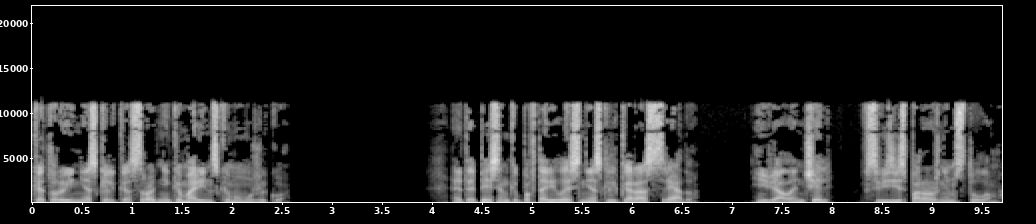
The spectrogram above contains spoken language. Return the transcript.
который несколько сродни комаринскому мужику. Эта песенка повторилась несколько раз сряду, и виолончель, в связи с порожним стулом,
